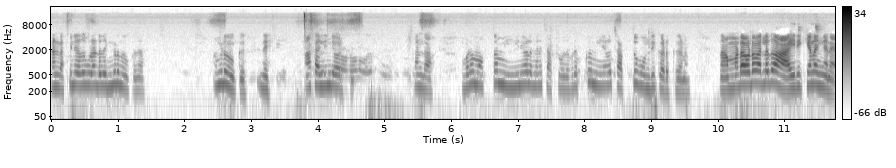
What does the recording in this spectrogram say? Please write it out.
കണ്ട പിന്നെ അത് കൂടാണ്ട് ഇങ്ങോട്ട് നോക്കുന്ന അങ്ങോട്ട് നോക്ക് ഇതേ ആ കല്ലിന്റെ ഓർത്ത് കണ്ട ഇവിടെ മൊത്തം മീനുകൾ ഇങ്ങനെ ചത്തു പോകുന്നത് ഇവിടെ ഒക്കെ മീനുകൾ ചത്തു പൊന്തി കിടക്കുകയാണ്. നമ്മുടെ അവിടെ വല്ലതും ആയിരിക്കണം ഇങ്ങനെ.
